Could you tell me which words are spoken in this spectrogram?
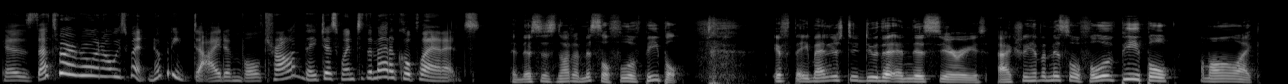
Because that's where everyone always went. Nobody died in Voltron. They just went to the medical planet. And this is not a missile full of people. if they manage to do that in this series, actually have a missile full of people, I'm all like,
